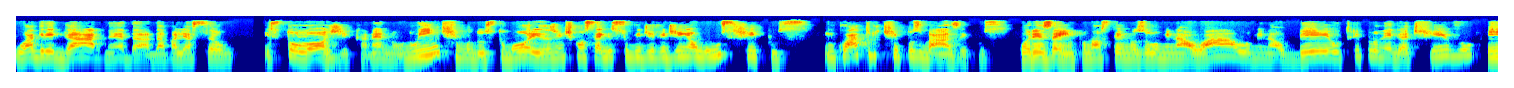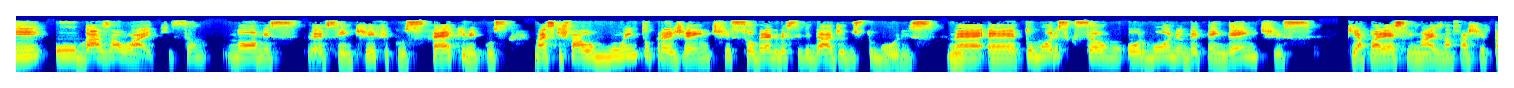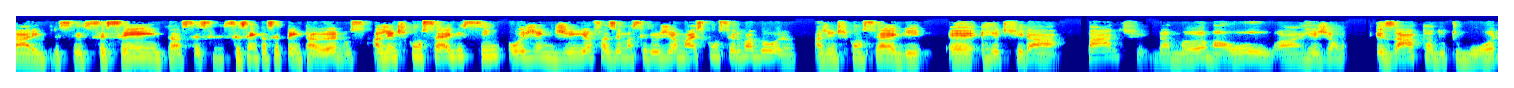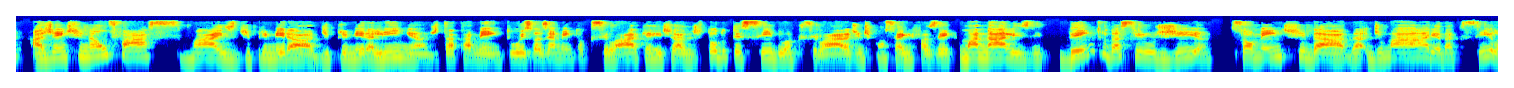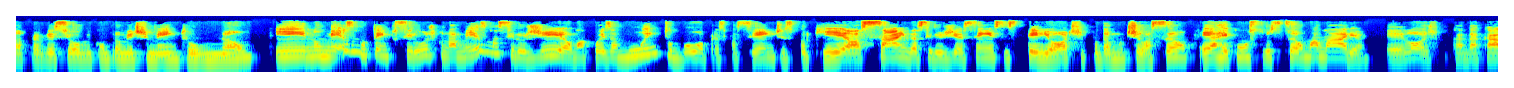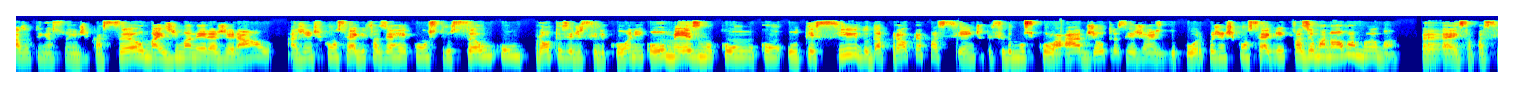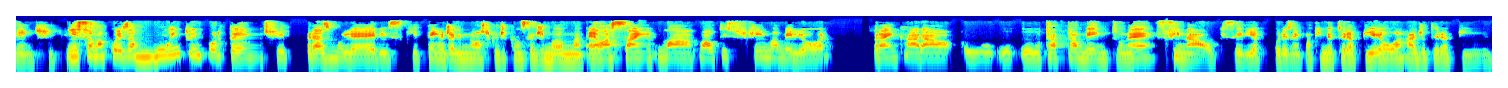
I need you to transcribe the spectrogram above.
o agregar né, da, da avaliação histológica, né, no, no, íntimo dos tumores, a gente consegue subdividir em alguns tipos, em quatro tipos básicos. Por exemplo, nós temos o luminal A, o luminal B, o triplo negativo e o basal-like. São nomes é, científicos, técnicos, mas que falam muito para gente sobre a agressividade dos tumores. Né? É, tumores que são hormônio dependentes, que aparecem mais na faixa etária entre 60, 60, 70 anos, a gente consegue sim, hoje em dia, fazer uma cirurgia mais conservadora. A gente consegue é, retirar parte da mama ou a região exata do tumor. A gente não faz mais de primeira, de primeira linha de tratamento o esvaziamento axilar, que é a retirada de todo o tecido axilar. A gente consegue fazer uma análise dentro da cirurgia somente da, da, de uma área da axila para ver se houve comprometimento ou não. E no mesmo tempo cirúrgico, na mesma cirurgia, uma coisa muito boa para as pacientes, porque elas saem da cirurgia sem esse estereótipo da mutilação, é a reconstrução mamária. É lógico, cada caso tem a sua indicação, mas de maneira geral, a gente consegue fazer a reconstrução com prótese de silicone ou mesmo com, com o tecido da própria paciente, o tecido muscular de outras regiões do corpo, a gente consegue fazer uma nova mama para essa paciente. Isso é uma coisa muito importante para as mulheres que têm o diagnóstico de câncer de mama. Elas saem com uma com autoestima melhor para encarar o, o, o, tratamento né, final, que seria, por exemplo, a quimioterapia ou a radioterapia.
